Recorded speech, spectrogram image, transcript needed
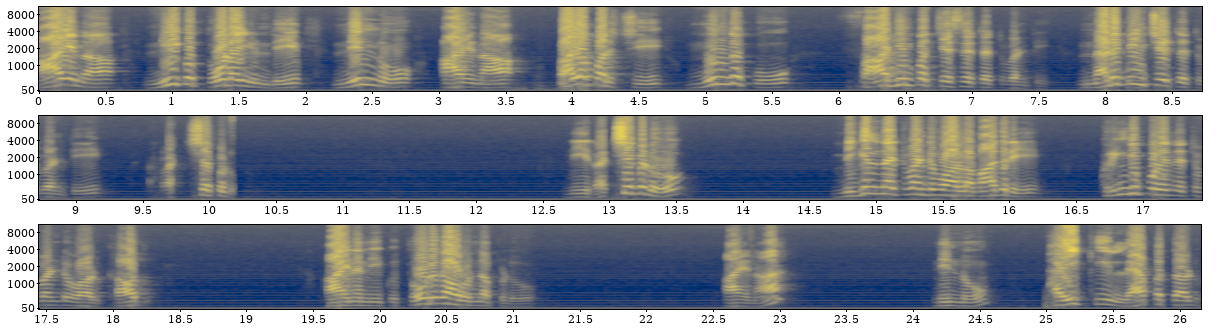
ఆయన నీకు తోడయుండి నిన్ను ఆయన బలపరిచి ముందుకు సాగింప చేసేటటువంటి నడిపించేటటువంటి రక్షకుడు. నీ రక్షకుడు మిగిలినటువంటి వాళ్ళ మాదిరి కృంగిపోయినటువంటి వాడు కాదు. ఆయన నీకు తోడుగా ఉన్నప్పుడు ఆయన నిన్ను పైకి లేపతాడు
